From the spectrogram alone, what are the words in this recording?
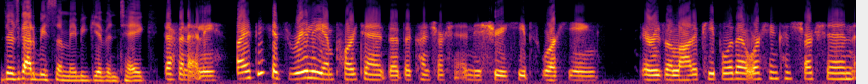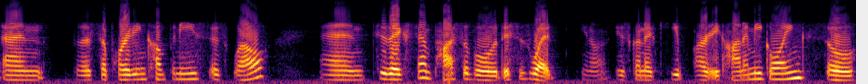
There's got to be some maybe give and take. Definitely. I think it's really important that the construction industry keeps working. There is a lot of people that work in construction and the supporting companies as well. And to the extent possible, this is what, you know, is going to keep our economy going. So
